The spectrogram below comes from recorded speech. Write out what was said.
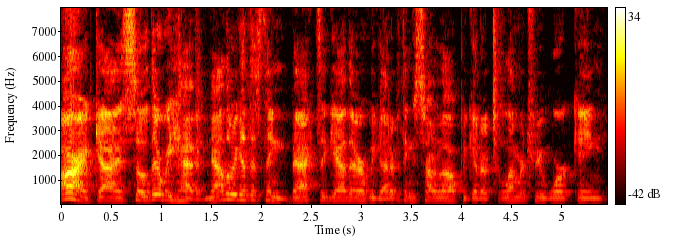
Alright guys, so there we have it. Now that we got this thing back together, we got everything started up, we got our telemetry working,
